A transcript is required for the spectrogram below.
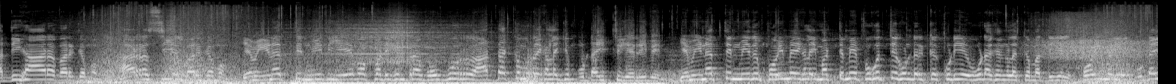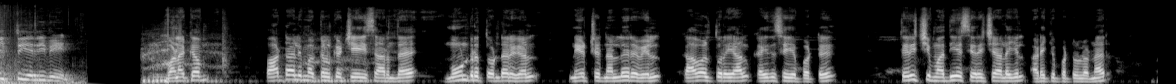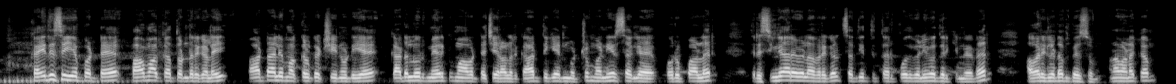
அதிகார வர்க்கமும் அரசியல் வர்க்கமும் எம் இனத்தின் மீது ஏவப்படுகின்ற ஒவ்வொரு அடக்குமுறைகளையும் உடைத்து எறிவேன். எம் இனத்தின் மீது பொய்மைகளை மட்டுமே புகுத்திக் கொண்டிருக்கக்கூடிய ஊடகங்களுக்கு மத்தியில் பொய்மையை உடைத்து எறிவேன். வணக்கம். பாட்டாளி மக்கள் கட்சியை சார்ந்த மூன்று தொண்டர்கள் நேற்று நள்ளிரவில் காவல்துறையால் கைது செய்யப்பட்டு திருச்சி மத்திய சிறைச்சாலையில் அடைக்கப்பட்டுள்ளனர். கைது செய்யப்பட்ட பாமக தொண்டர்களை பாட்டாளி மக்கள் கட்சியினுடைய கடலூர் மேற்கு மாவட்ட செயலாளர் கார்த்திகேயன் மற்றும் வன்னியர் சங்க பொறுப்பாளர் திரு சிங்காரவேல் அவர்கள் சந்தித்து தற்போது வெளிவந்திருக்கின்றனர். அவர்களிடம் பேசும் அண்ணா வணக்கம்.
